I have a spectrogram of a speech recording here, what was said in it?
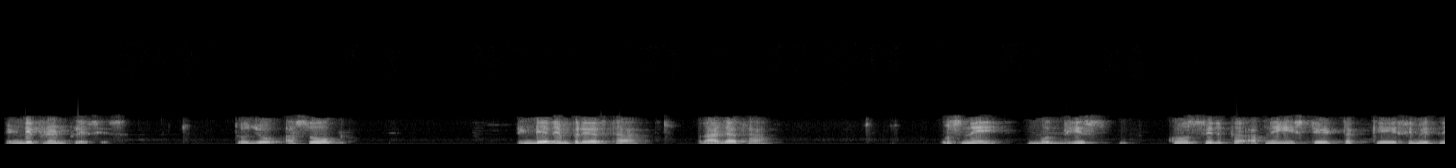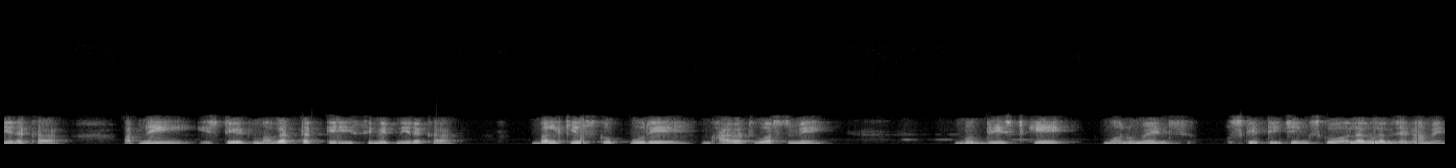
in different places. तो जो अशोक इंडियन एम्पायर था राजा था उसने बुद्धिस्ट को सिर्फ़ अपने ही स्टेट तक के सीमित नहीं रखा अपने ही स्टेट मगध तक के ही सीमित नहीं रखा बल्कि उसको पूरे भारतवर्ष में बुद्धिस्ट के मॉन्यूमेंट्स उसके टीचिंग्स को अलग अलग जगह में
